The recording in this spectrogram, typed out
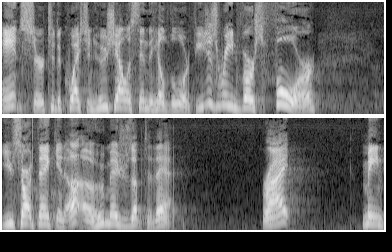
answer to the question, Who shall ascend the hill of the Lord? If you just read verse 4, you start thinking, Uh oh, who measures up to that? Right? I mean,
